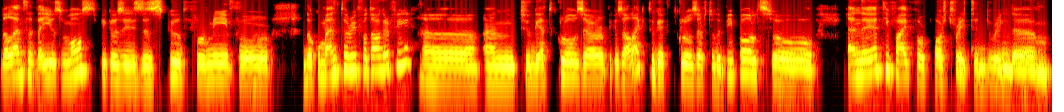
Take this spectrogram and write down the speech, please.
the lens that i use most because it is good for me for documentary photography uh, and to get closer because i like to get closer to the people. So and the 85 for portrait during the um,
